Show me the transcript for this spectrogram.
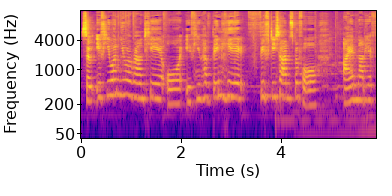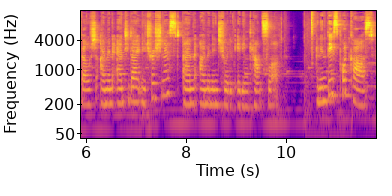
So if you are new around here or if you have been here 50 times before, I am Nadia Felsch. I'm an anti diet nutritionist and I'm an intuitive eating counselor. And in this podcast,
